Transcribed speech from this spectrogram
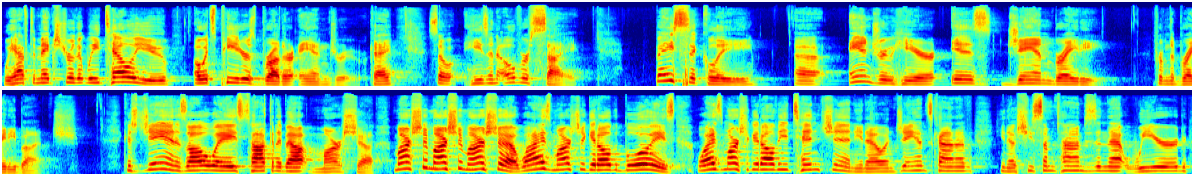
we have to make sure that we tell you, oh, it's Peter's brother, Andrew. Okay? So he's an oversight. Basically, uh, Andrew here is Jan Brady from the Brady Bunch. Because Jan is always talking about Marcia. Marcia, Marcia, Marcia. Why does Marcia get all the boys? Why does Marcia get all the attention? You know, and Jan's kind of, you know, she sometimes is in that weird,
